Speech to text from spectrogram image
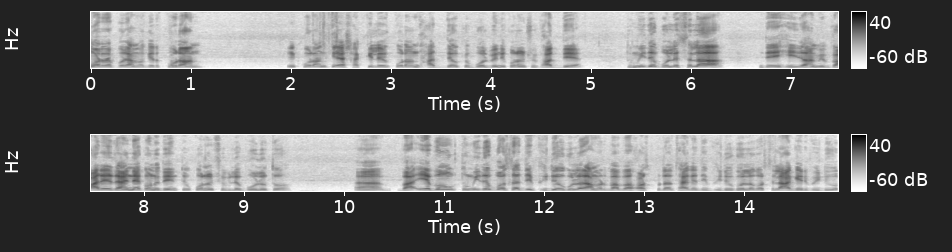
মরার পরে আমাকে কোরআন, এই কোরআনকে সাক্ষীলে কোরআন হাত দেওয়া ওকে বলবেন, এই কোরআন শরীফ হাত দিয়ে। তুমি যে বলেছিলা যে আমি বারে যাই না কোনো দিন। তুই কোরআন শরীফে বলো তো। হ্যাঁ, বা এবং তুমি যে বলছো যে ভিডিওগুলো আমার বাবা হসপিটাল থাকে যে ভিডিওগুলো করছিল আগের ভিডিও।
